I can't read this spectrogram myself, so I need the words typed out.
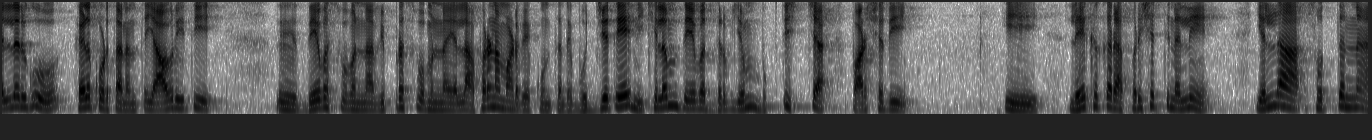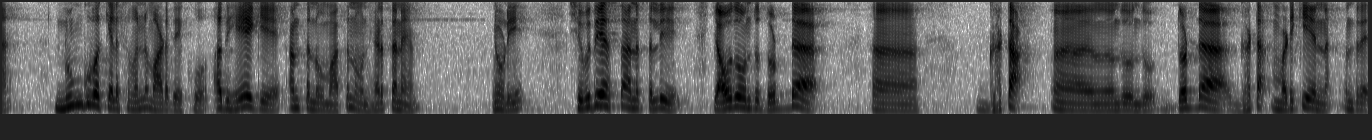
ಎಲ್ಲರಿಗೂ ಹೇಳಿಕೊಡ್ತಾನಂತೆ, ಯಾವ ರೀತಿ ದೇವಸ್ವವನ್ನು, ವಿಪ್ರಸ್ವವನ್ನು ಎಲ್ಲ ಅಪಹರಣ ಮಾಡಬೇಕು ಅಂತಂದರೆ, ಭುಜ್ಯತೆ ನಿಖಿಲಂ ದೇವದ್ರವ್ಯಂ ಭುಕ್ತಿಶ್ಚ ಪಾರ್ಷದಿ. ಈ ಲೇಖಕರ ಪರಿಷತ್ತಿನಲ್ಲಿ ಎಲ್ಲ ಸೊತ್ತನ್ನು ನುಂಗುವ ಕೆಲಸವನ್ನು ಮಾಡಬೇಕು. ಅದು ಹೇಗೆ ಅಂತನ್ನೋ ಮಾತನ್ನು ಅವನು ಹೇಳ್ತಾನೆ. ನೋಡಿ, ಶಿವದೇವಸ್ಥಾನದಲ್ಲಿ ಯಾವುದೋ ಒಂದು ದೊಡ್ಡ ಘಟ ಒಂದು ಒಂದು ದೊಡ್ಡ ಘಟ ಮಡಿಕೆಯನ್ನು, ಅಂದರೆ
